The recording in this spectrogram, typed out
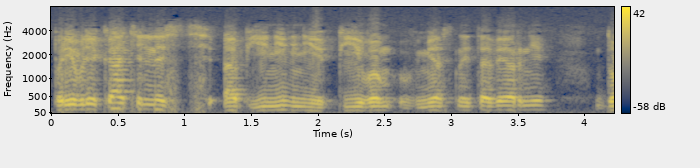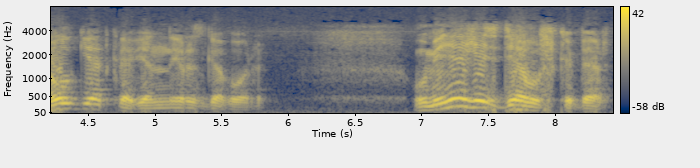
Привлекательность опьянения пивом в местной таверне, долгие откровенные разговоры. «У меня есть девушка, Берт.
